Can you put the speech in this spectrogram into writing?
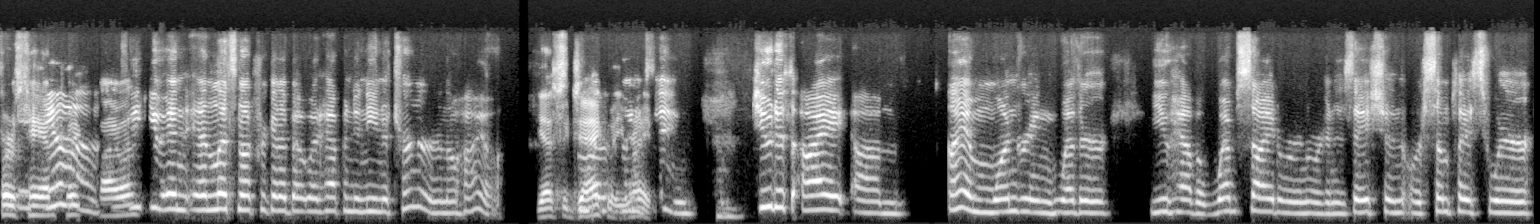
firsthand. Yeah, thank you. And, and let's not forget about what happened to Nina Turner in Ohio. Yes, exactly. Right. Thing. Judith, I, um, I am wondering whether you have a website or an organization or someplace where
